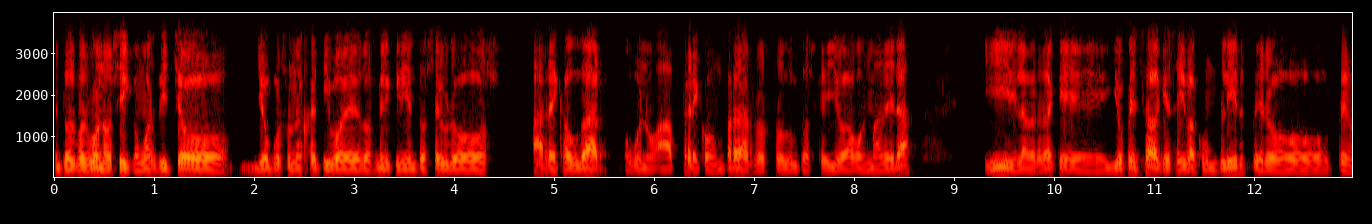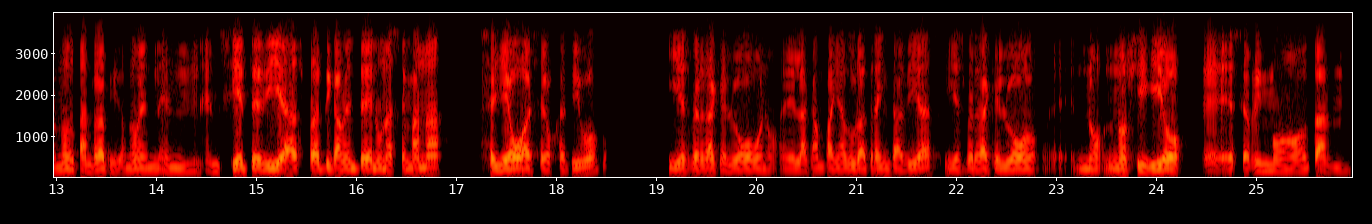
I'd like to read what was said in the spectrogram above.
Entonces, pues bueno, sí, como has dicho, yo pues un objetivo de 2.500 euros a recaudar o bueno, a precomprar los productos que yo hago en madera y la verdad que yo pensaba que se iba a cumplir, pero, pero no tan rápido, ¿no? En, en, siete días, prácticamente en una semana, se llegó a ese objetivo y es verdad que luego, bueno, eh, la campaña dura 30 días y es verdad que luego eh, no, no siguió eh, ese ritmo tan,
